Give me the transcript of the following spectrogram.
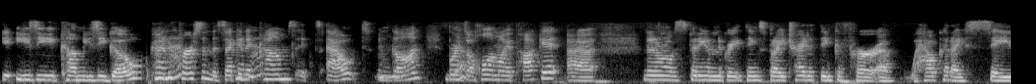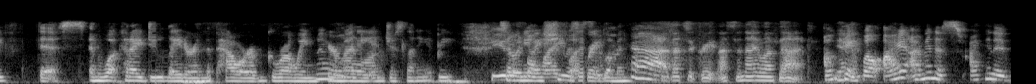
easy come easy go kind of mm-hmm. person. The 2nd it mm-hmm. comes, it's out and gone. Burns Yeah. a hole in my pocket. Uh, and I don't know if I'm spending on the great things, but I try to think of her of how could I save this and what could I do later in the power of growing your money Oh. and just letting it be. beautiful so anyway, she was a great woman. Ah, that's a great lesson. I love that. Okay, Yeah. well, I, I'm gonna s- I'm gonna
